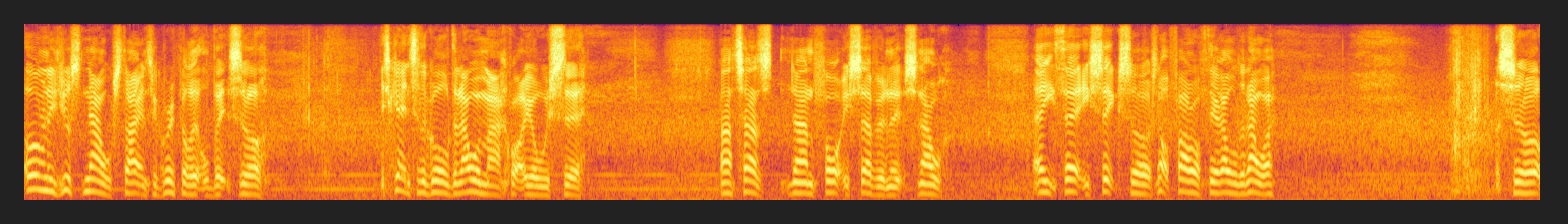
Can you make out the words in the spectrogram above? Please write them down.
only just now starting to grip a little bit, so it's getting to the golden hour mark, what I always say. Our time's 9.47, it's now 8.36, so it's not far off the golden hour. So,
